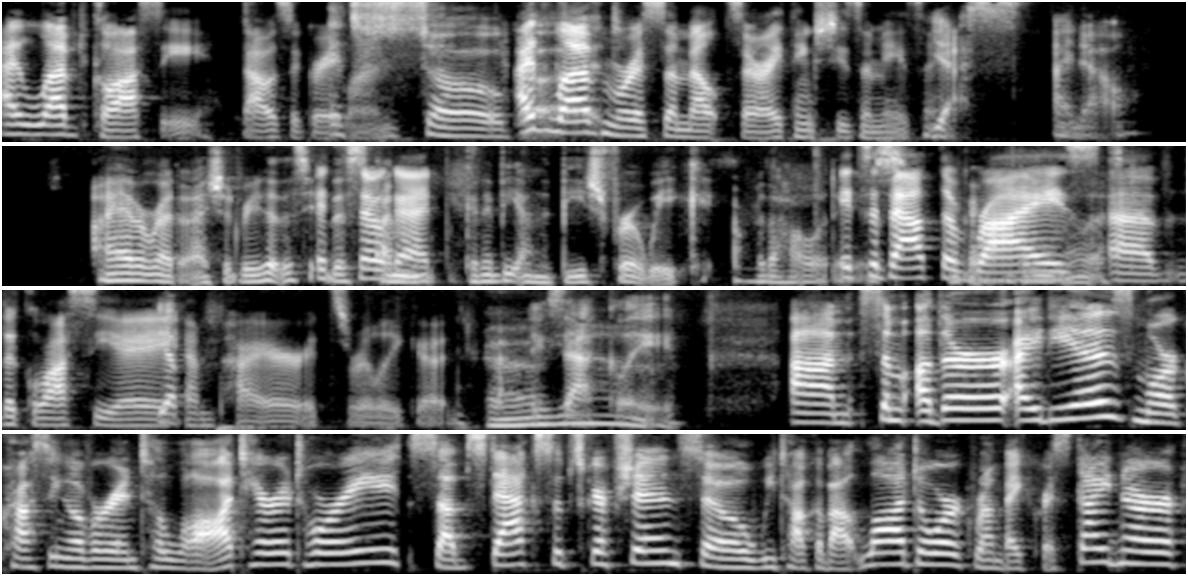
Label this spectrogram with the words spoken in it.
I loved Glossy. That was a great It's one. so I love Marissa Meltzer. I think she's amazing. yes i know I haven't read it. I should read it this year. It's this, so I'm good. going to be on the beach for a week over the holidays. It's about the Okay, I'm putting it on rise of the Glossier empire. It's really good. Oh, yeah. Exactly. Um, some other ideas, more crossing over into law territory, Substack subscription. So we talk about Law Dork, run by Chris Geidner,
